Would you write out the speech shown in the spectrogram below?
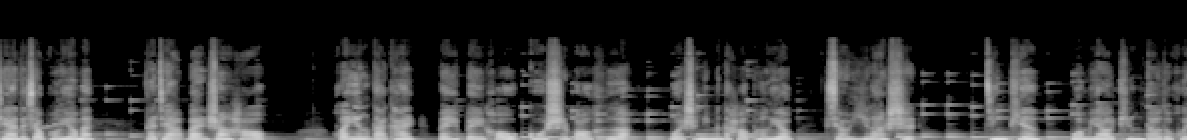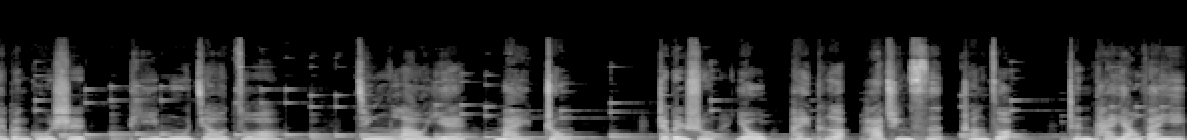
亲爱的小朋友们，大家晚上好，欢迎打开贝贝猴故事宝盒，我是你们的好朋友小鱼老师。今天我们要听到的绘本故事，题目叫做《金老爷买钟》。这本书由佩特·哈群斯创作，陈太阳翻译，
